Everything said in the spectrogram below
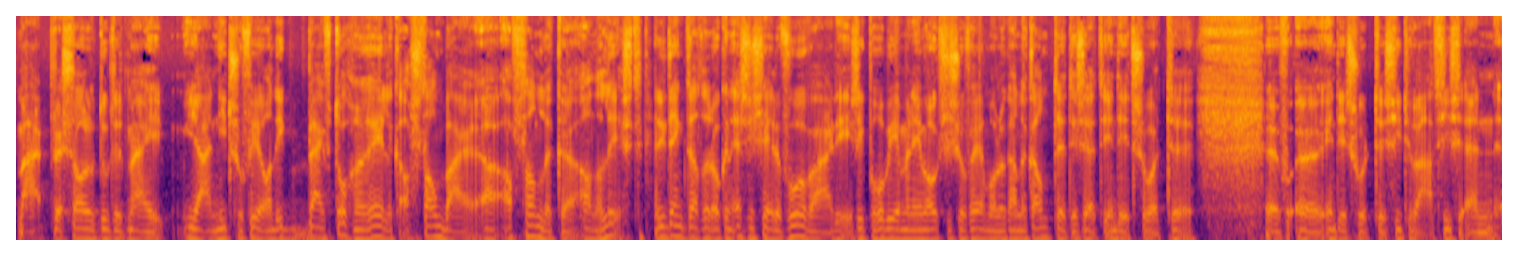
Maar persoonlijk doet het mij ja, niet zoveel. Want ik blijf toch een redelijk afstandbaar, uh, afstandelijke analist. En ik denk dat het ook een essentiële voorwaarde is. Ik probeer mijn emoties zoveel mogelijk aan de kant te zetten in dit soort, uh, uh, in dit soort situaties. En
